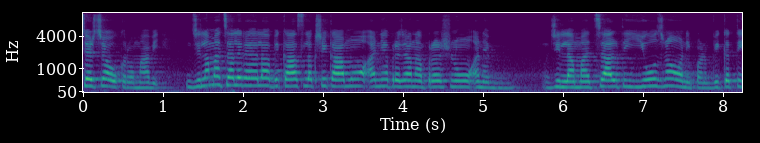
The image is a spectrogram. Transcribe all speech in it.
ચર્ચાઓ કરવામાં આવી. જિલ્લામાં ચાલી રહેલા વિકાસલક્ષી કામો, અન્ય પ્રજાના પ્રશ્નો અને જિલ્લામાં ચાલતી યોજનાઓની પણ વિગતે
